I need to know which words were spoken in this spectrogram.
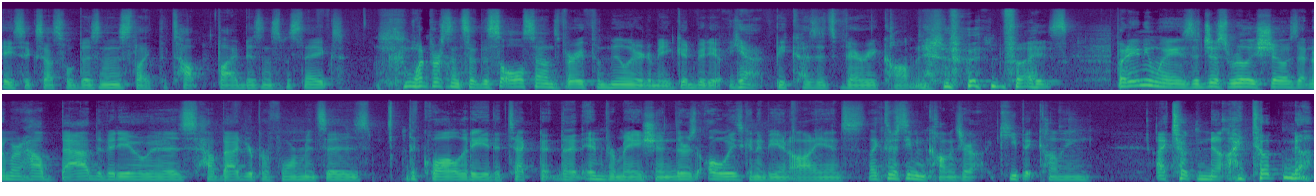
a successful business, like the top five business mistakes? One person said, this all sounds very familiar to me. Good video. Yeah, because it's very common advice. But anyways, it just really shows that no matter how bad the video is, how bad your performance is, the quality, the tech, the information, there's always going to be an audience. Like there's even comments here, keep it coming. I took no, I took no,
